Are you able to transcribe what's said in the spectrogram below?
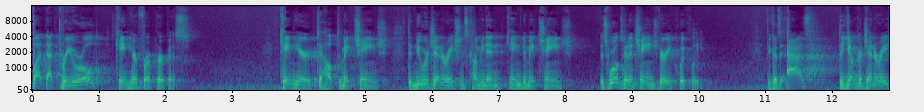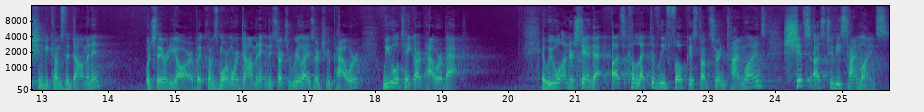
But that three year old came here for a purpose, came here to help to make change. The newer generations coming in came to make change. This world's going to change very quickly. Because as the younger generation becomes the dominant, which they already are, but becomes more and more dominant and they start to realize our true power, we will take our power back. And we will understand that us collectively focused on certain timelines shifts us to these timelines.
